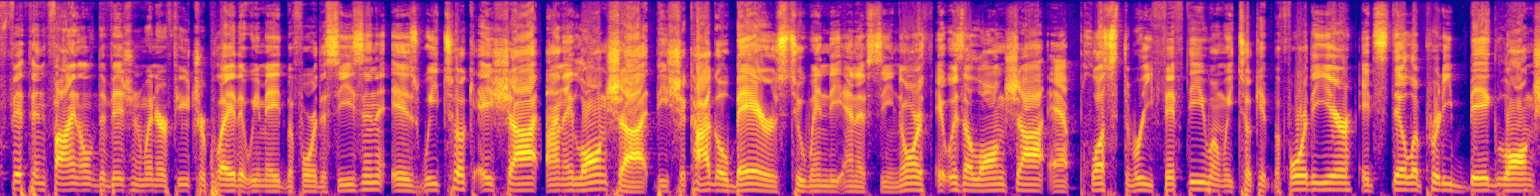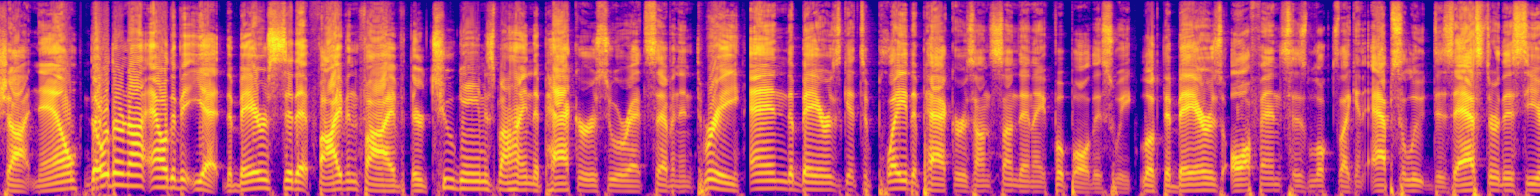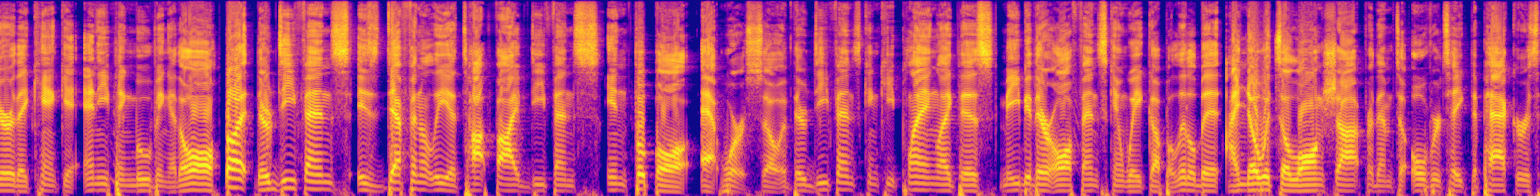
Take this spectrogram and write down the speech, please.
fifth and final division winner future play that we made before the season is we took a shot on a long shot, the Chicago Bears to win the NFC North. It was a long shot at plus 350 when we took it before the year. It's still a pretty big long shot now, though they're not out of it yet. The Bears sit at 5 and 5. They're two games behind the Packers who are at 7 and 3, and the Bears get to play the Packers on Sunday Night Football this week. Look, the Bears offense has looked like an absolute disaster this year. They can't get anything moving at all, but their defense is definitely a top 5 defense in football at worst. So if their defense can keep playing like this, maybe their offense can wake up a little bit. I know it's a long shot for them to overtake the Packers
